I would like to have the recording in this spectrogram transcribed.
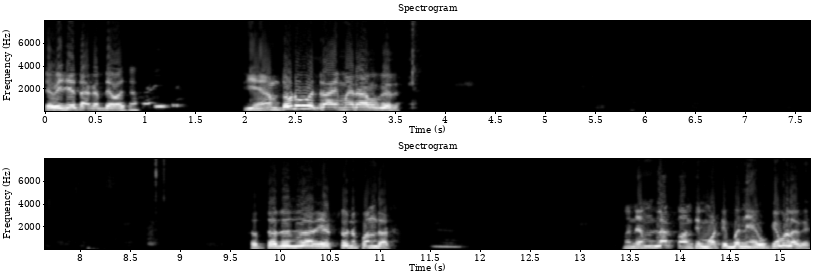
કે વિજેતા કરી દેવા છે? એમ થોડું ટ્રાય માર્યા વગર. સત્તર હજાર એકસો ને પંદર. મને એમ લાગતું આનાથી મોટી બને એવું કેવું લાગે?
